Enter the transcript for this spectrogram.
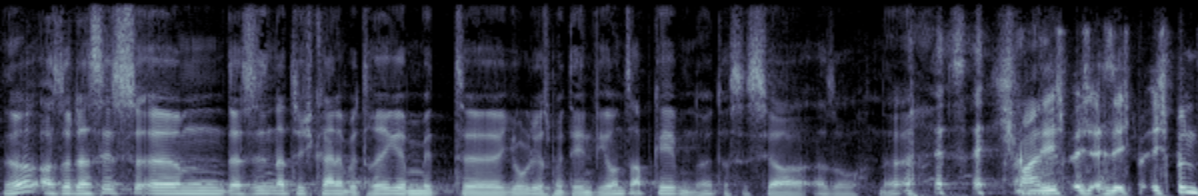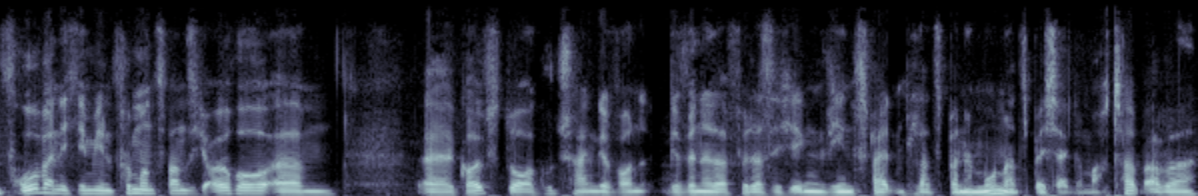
Ja, also das ist, ähm, das sind natürlich keine Beträge mit äh, Julius, mit denen wir uns abgeben. Ne? Das ist ja, also, ne? ich Nee, meine, ich, also ich, ich bin froh, wenn ich irgendwie einen 25 Euro ähm, äh, Golfstore-Gutschein gewinne dafür, dass ich irgendwie einen zweiten Platz bei einem Monatsbecher gemacht habe. Aber,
